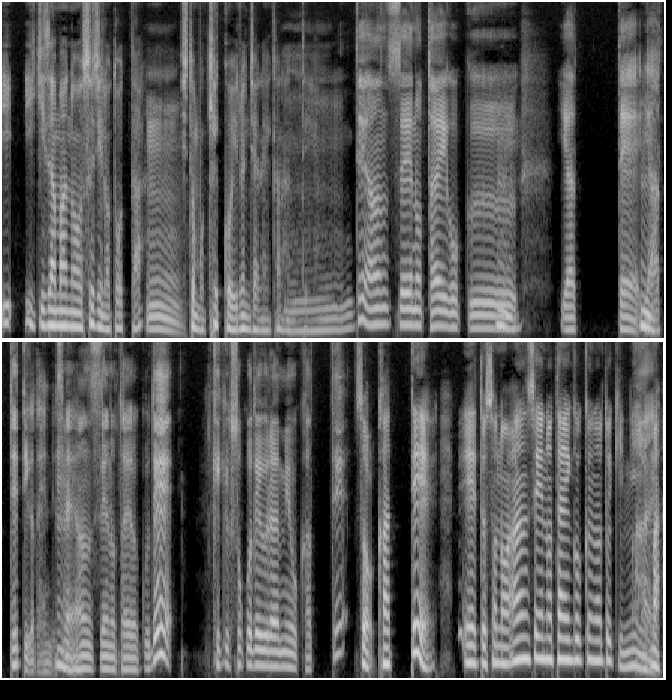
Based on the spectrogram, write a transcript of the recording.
い生き様の筋の通ったうん。人も結構いるんじゃないかなっていう。うん。で安政の大う国ん。やって、うん。やってって言い方変ですね、うん。安政の大国で結局そこで恨みを買ってそう買って、えー、とその安政の大国の時に、はい。まあ、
